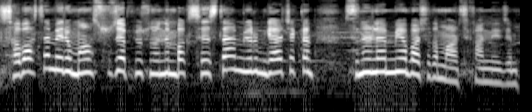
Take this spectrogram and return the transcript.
sabahtan beri mahsus yapıyorsun annem bak seslenmiyorum gerçekten sinirlenmeye başladım artık anneciğim.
